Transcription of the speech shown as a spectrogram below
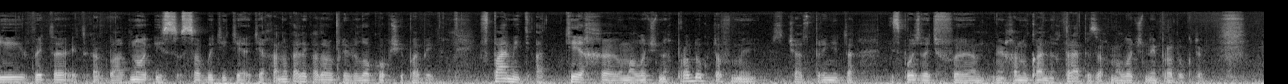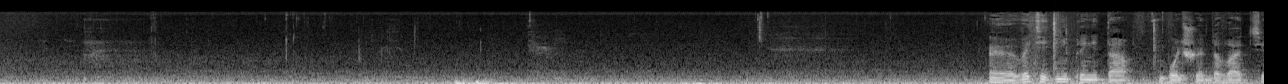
и это, это как бы одно из событий тех, тех Ханукали, которое привело к общей победе. В память о тех э, молочных продуктов мы сейчас принято использовать в э, ханукальных трапезах молочные продукты. Э, в эти дни принято больше давать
